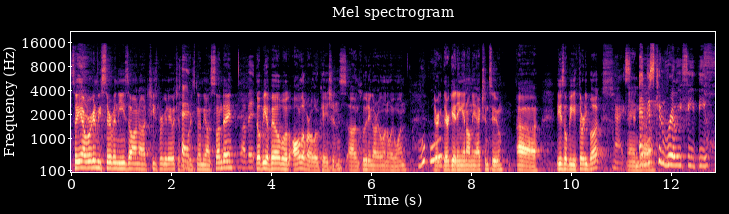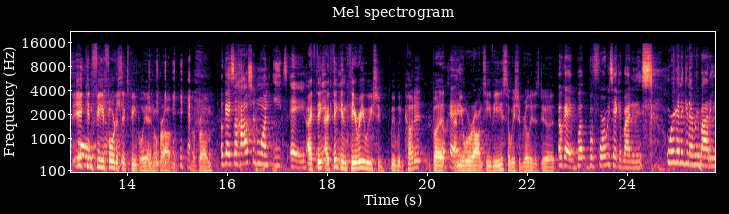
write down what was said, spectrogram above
So yeah, we're gonna be serving these on uh, Cheeseburger Day, which I think is gonna be on Sunday. Love it. They'll be available at all of our locations, uh, including our Illinois one. Whoop, They're, they're getting in on the action too. Uh, these will be 30 bucks. Nice. And, And, uh, this can really feed the whole it can feed four to six people. Yeah, no problem. No problem. Okay, so how should one eat a? I think I think in theory we should we would cut it, but I mean we're on TV, so we should really just do it. Okay, but before we take a bite of this, we're gonna get everybody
